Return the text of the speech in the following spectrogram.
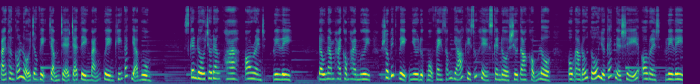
bản thân có lỗi trong việc chậm trễ trả tiền bản quyền khiến tác giả buồn. Scandal Châu Đăng Khoa, Orange, Lily Đầu năm 2020, showbiz Việt như được một phen sóng gió khi xuất hiện scandal siêu to khổng lồ, ôm ao đấu tố giữa các nghệ sĩ Orange Lily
